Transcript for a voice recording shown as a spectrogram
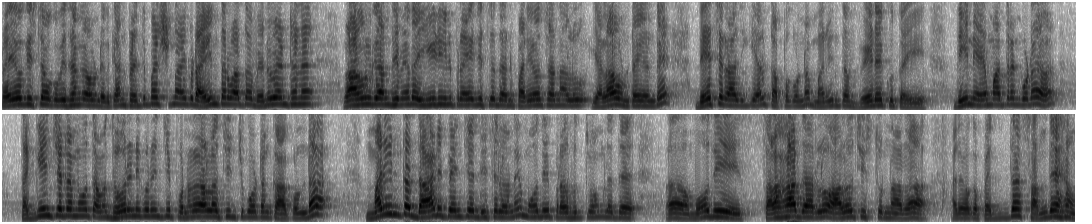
ప్రయోగిస్తే ఒక విధంగా ఉండేది. కానీ ప్రతిపక్ష నాయకుడు అయిన తర్వాత వెను వెంటనే రాహుల్ గాంధీ మీద ఈడీని ప్రయోగిస్తే దాని పర్యవసానాలు ఎలా ఉంటాయంటే దేశ రాజకీయాలు తప్పకుండా మరింత వేడెక్కుతాయి. దీన్ని ఏమాత్రం కూడా తగ్గించటము తమ ధోరణి గురించి పునరాలోచించుకోవటం కాకుండా మరింత దాడి పెంచే దిశలోనే మోదీ ప్రభుత్వం లేదా మోదీ సలహాదారులు ఆలోచిస్తున్నారా అనే ఒక పెద్ద సందేహం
